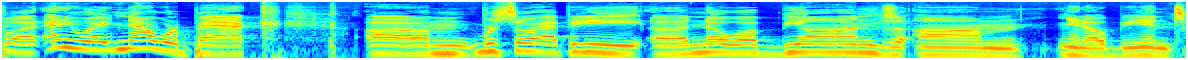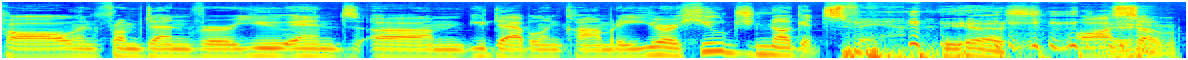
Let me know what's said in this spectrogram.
But anyway, now we're back. Um, we're so happy, uh, Noah. Beyond, um, you know, being tall and from Denver, you and um, you dabble in comedy. You're a huge Nuggets fan. Yes. Awesome.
